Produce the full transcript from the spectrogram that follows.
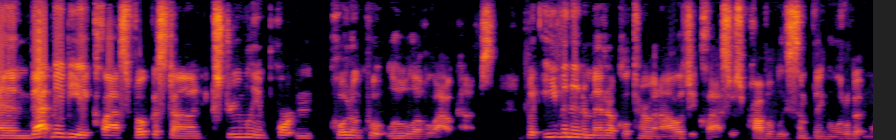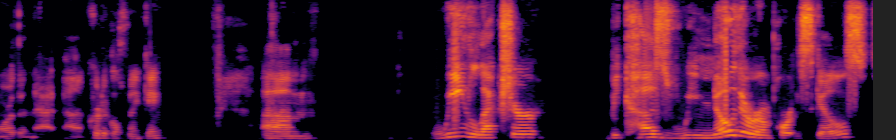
And that may be a class focused on extremely important quote unquote low level outcomes. But even in a medical terminology class, there's probably something a little bit more than that uh, critical thinking. Um, we lecture because we know there are important skills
